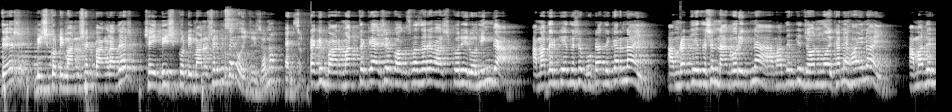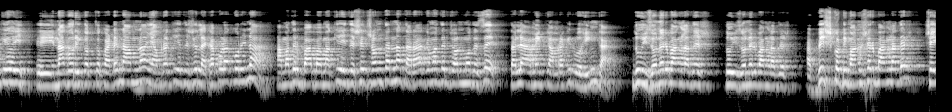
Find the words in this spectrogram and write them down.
দেশ, বিশ কোটি মানুষের বাংলাদেশ, সেই বিশ কোটি মানুষের ভিতরে ওই দুইজনও একজন। আমরা কি বারমার থেকে এসে কক্সবাজারে বাস করি রোহিঙ্গা? আমাদের কি এদেশে ভোটাধিকার নাই? আমরা কি এদেশের নাগরিক না? আমাদের কি জন্ম এখানে হয় নাই? আমাদের কি ওই নাগরিকত্ব কার্ডে নাম নাই, আমরা কি এদেশে লেখাপড়া করি না? আমাদের বাবা মা কি এই দেশের সন্তান না? তারা আমাদের জন্ম দেশে তাহলে আমি আমরা কি রোহিঙ্গা? দুইজনের বাংলাদেশ দুইজনের বাংলাদেশ। আর বিশ কোটি মানুষের বাংলাদেশ, সেই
